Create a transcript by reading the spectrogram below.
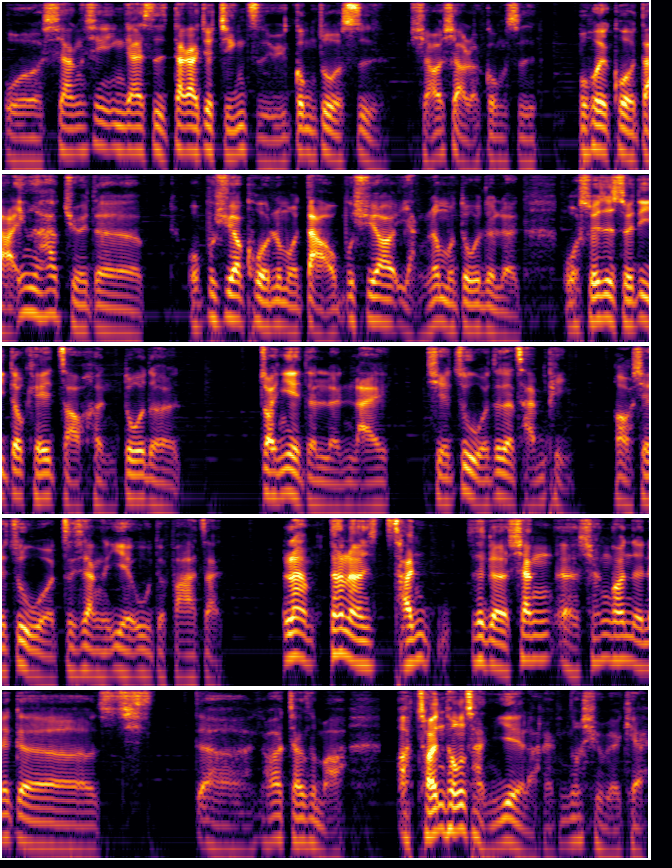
我相信应该是大概就仅止于工作室，小小的公司不会扩大，因为他觉得我不需要扩那么大，我不需要养那么多的人，我随时随地都可以找很多的专业的人来协助我这个产品，哦，协助我这项业务的发展。那当然，产这个相呃相关的那个呃，我要讲什么啊？啊，传统产业了，很多学没看。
